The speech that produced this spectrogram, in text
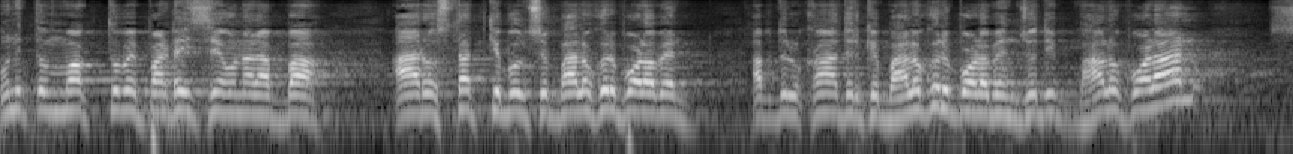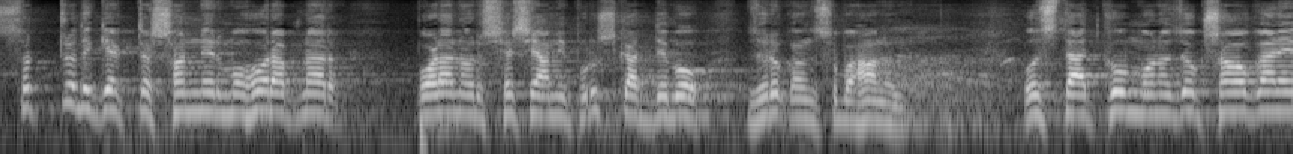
উনি তো মক্তবে পাঠাইছে ওনার আব্বা। আর ওস্তাদকে বলছে, ভালো করে পড়াবেন। আব্দুল কাদেরকে ভালো করে পড়াবেন। যদি ভালো পড়ান, ছোট্ট দেখে একটা স্বর্ণের মোহর আপনার পড়ানোর শেষে আমি পুরস্কার দেব। যেরকম সুবাহান ওস্তাদ, খুব মনোযোগ সহকারে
